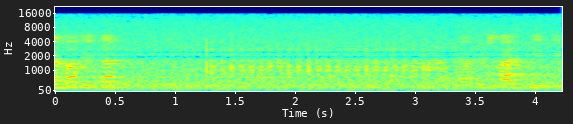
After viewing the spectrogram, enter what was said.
Εδώ δείτε, για τη Στακίδη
